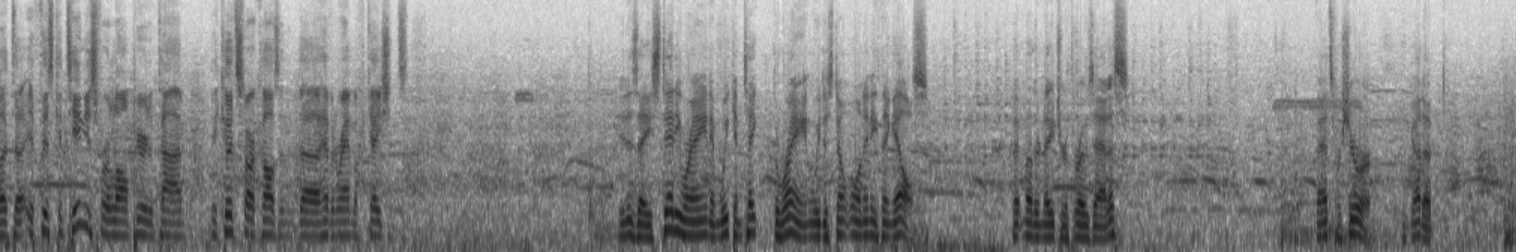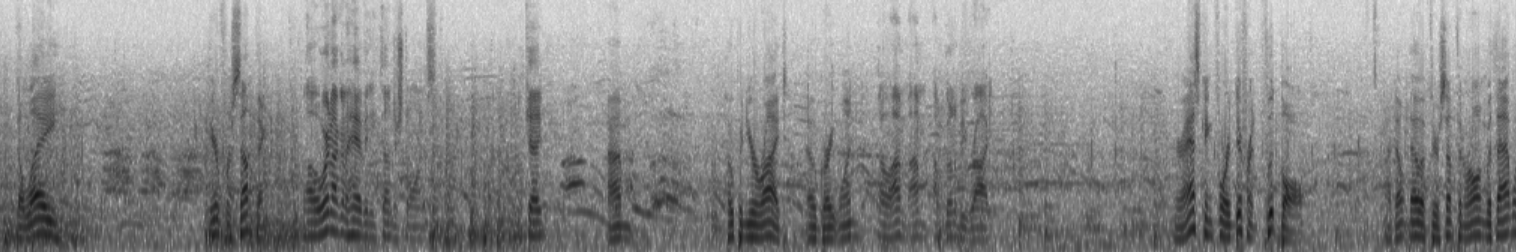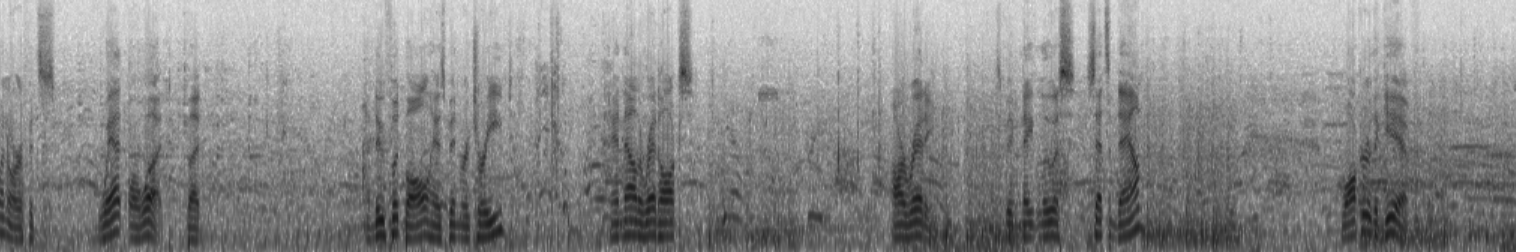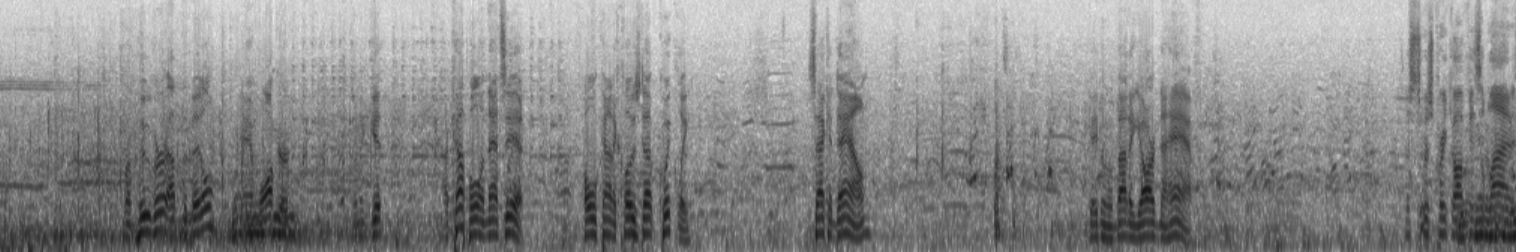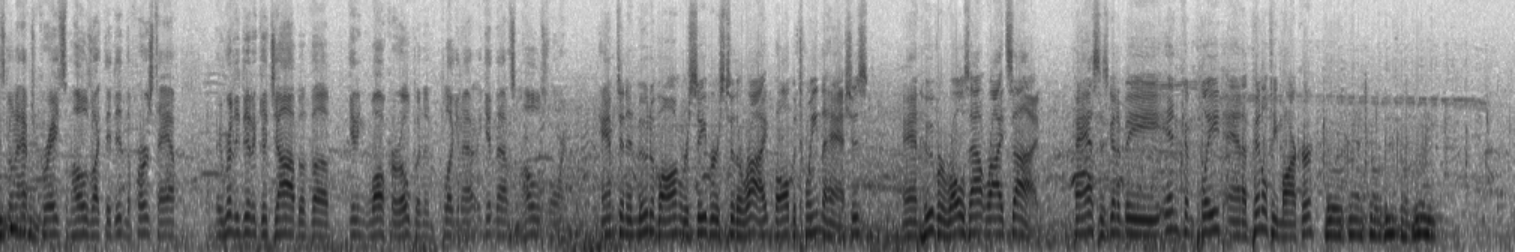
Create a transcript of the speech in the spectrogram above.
But uh, if this continues for a long period of time, it could start causing uh, having ramifications. It is a steady rain, and we can take the rain. We just don't want anything else that Mother Nature throws at us. That's for sure. We've got a delay here for something. Oh, we're not going to have any thunderstorms. Okay. I'm hoping you're right. Oh, great one. Oh, I'm I'm I'm going to be right. They're asking for a different football. I don't know if there's something wrong with that one or if it's wet or what, but a new football has been retrieved. And now the Redhawks are ready. As big Nate Lewis sets him down. Walker the give. From Hoover up the middle, and Walker going to get a couple, and that's it. Hole kind of closed up quickly. Second down. Gave him about a yard and a half. The Stewart's Creek offensive line is going to have to create some holes like they did in the first half. They really did a good job of uh, getting Walker open and plugging out, getting out some holes for him. Hampton and Moonavong receivers to the right, ball between the hashes, and Hoover rolls out right side. Pass is going to be incomplete, and a penalty marker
